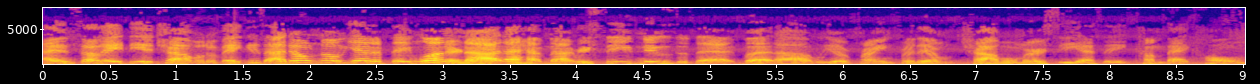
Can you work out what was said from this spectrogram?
And so they did travel to Vegas. I don't know yet if they won or not. I have not received news of that, but uh, we are praying for them travel mercy as they come back home.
